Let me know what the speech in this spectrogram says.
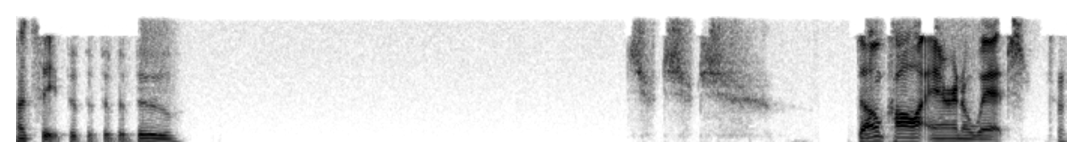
Let's see. Boo, boo, boo, boo, boo. Don't call Aaron a witch.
